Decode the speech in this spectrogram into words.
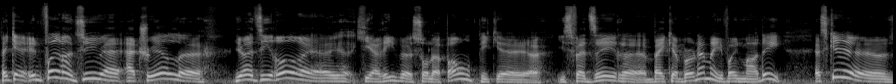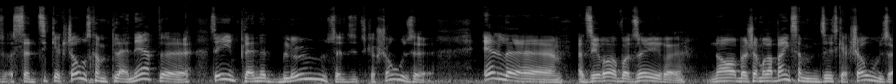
Fait que, une fois rendu à, Trill, il y a Adira qui arrive sur le pont, puis qu'il se fait dire ben, que Burnham, il va lui demander est-ce que ça te dit quelque chose comme planète Tu sais, une planète bleue, ça te dit quelque chose? Elle, elle dira, va dire Non, ben j'aimerais bien que ça me dise quelque chose.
